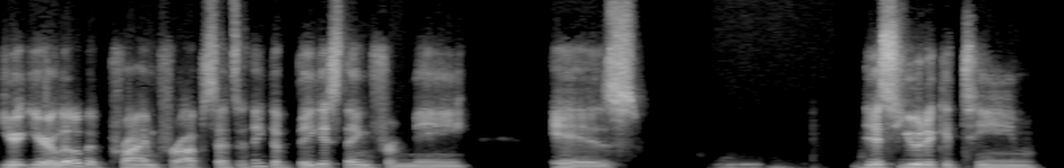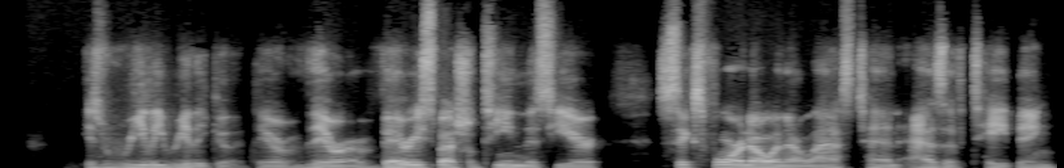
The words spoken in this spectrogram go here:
you're you're a little bit primed for upsets. I think the biggest thing for me is this Utica team is really, really good. They are they are a very special team this year six four and zero oh in their last ten as of taping.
